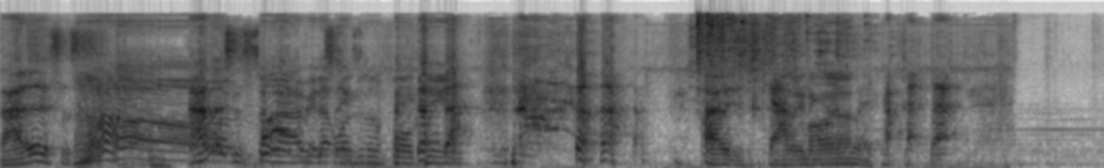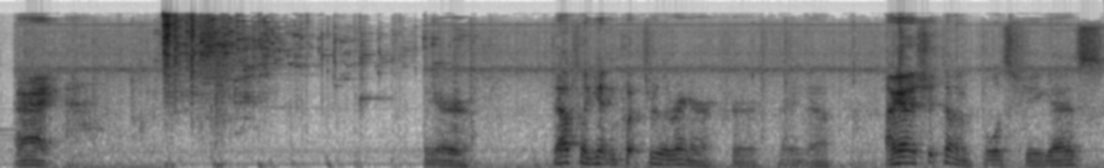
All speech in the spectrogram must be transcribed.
Ah, this is. Oh, ah, this I'm is so happy that wasn't a full team. I was just cap Way to mauling, like, pat, pat, pat. All right. You're definitely getting put through the ringer for right now. I got a shit ton of bullets for you guys.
